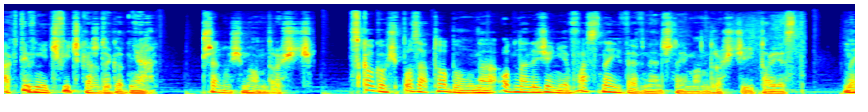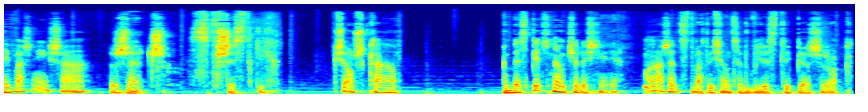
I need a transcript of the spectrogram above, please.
Aktywnie ćwicz każdego dnia. Przenoś mądrość z kogoś poza Tobą na odnalezienie własnej wewnętrznej mądrości. I to jest najważniejsza rzecz z wszystkich. Książka Bezpieczne ucieleśnienie. Marzec 2021 rok.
